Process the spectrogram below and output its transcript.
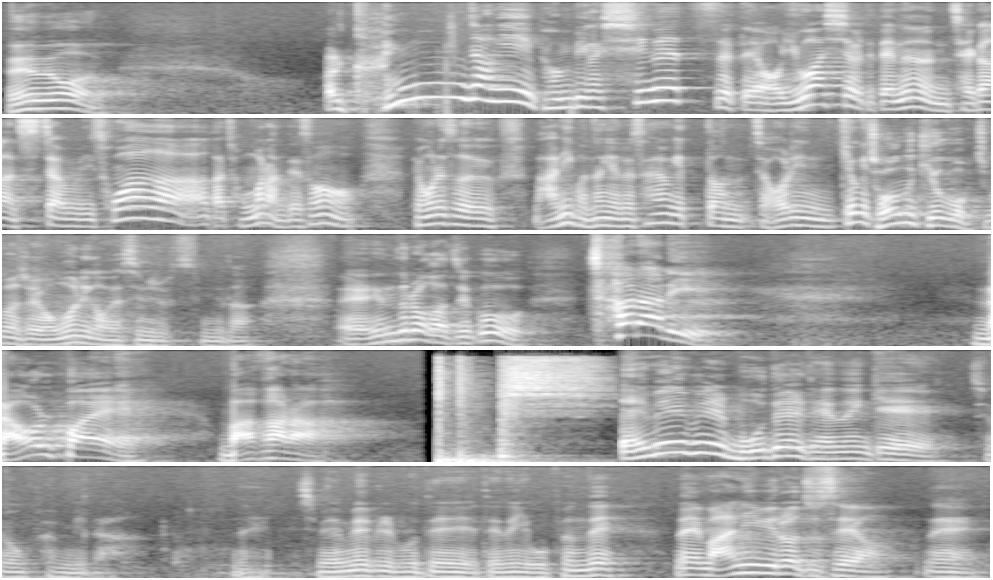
왜냐면 아니 그 굉장히 변비가 심했을 때요. 유아 시절 때는 제가 진짜 소화가 정말 안 돼서 병원에서 많이 관장약을 사용했던 어린 기억이 저는 기억 없지만 저희 어머니가 말씀해 주셨습니다. 예, 힘들어가지고 차라리 나올 바에 막아라. MLB 모델 되는 게 제 목표입니다. 네, 지금 MLB 모델 되는 게 목표인데, 네 많이 밀어주세요. 네,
